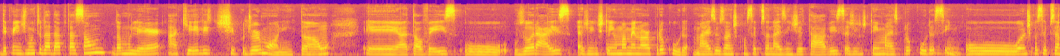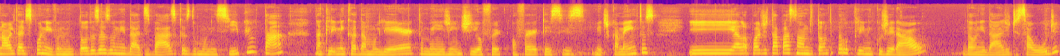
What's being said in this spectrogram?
depende muito da adaptação da mulher àquele tipo de hormônio. Então, é, talvez o, os orais a gente tem uma menor procura, mas os anticoncepcionais injetáveis a gente tem mais procura, sim. O anticoncepcional está disponível em todas as unidades básicas do município, tá? Na clínica da mulher também a gente oferta, oferta esses medicamentos e ela pode estar tá passando tanto pelo clínico geral da unidade de saúde,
